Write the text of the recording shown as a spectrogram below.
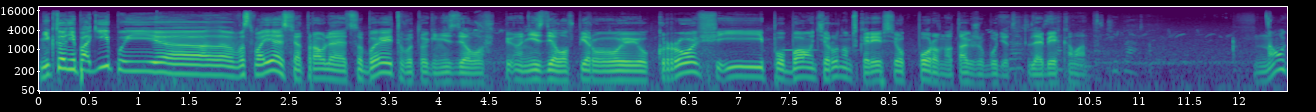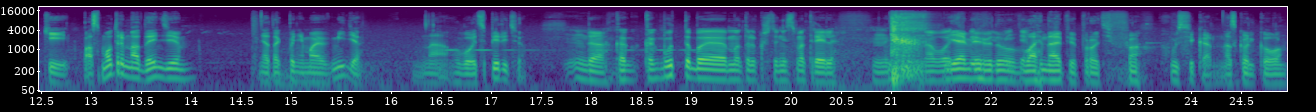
Никто не погиб, и э, в Освоясь отправляется Бейт, в итоге не сделав, не сделав первую кровь, и по баунти рунам, скорее всего, поровну также будет для обеих команд. Ну окей, посмотрим на Дэнди, я так понимаю, в миде, на Void Spirit. Да, как, как будто бы мы только что не смотрели. Я имею в виду в лайнапе против э, Хусика, насколько он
